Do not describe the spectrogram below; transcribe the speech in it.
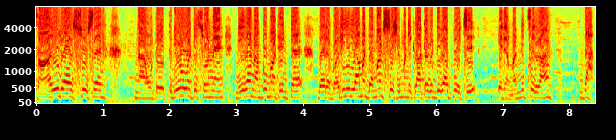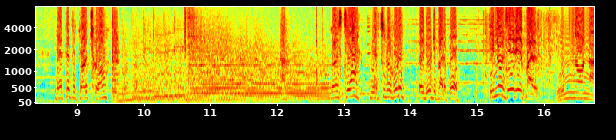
சாரிடா சூசன். நான் உன்கிட்ட எத்தனையோ வாட்டி சொன்னேன். நீ தான் நம்ப மாட்டேன்ட்ட. வேற வழி இல்லாம டெமான்ஸ்ட்ரேஷன் பண்ணி காட்ட வேண்டியதா போச்சு. என்னை மன்னிச்சிடுறா. இந்தா ரத்தத்தை தொடச்சுக்கோ. தொடச்சியா லட்சுமி கூட போய் டியூட்டி பாரு போ. இன்னொரு செய்தியை பாரு. இன்னொன்னா?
